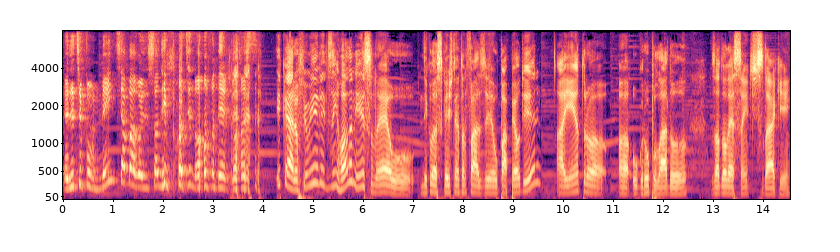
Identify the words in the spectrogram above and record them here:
Ele, tipo, nem se abalou, ele só limpou de novo o negócio. E cara, o filme ele desenrola nisso, né? O Nicolas Cage tentando fazer o papel dele. Aí entra ó, ó, o grupo lá do- dos adolescentes lá que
